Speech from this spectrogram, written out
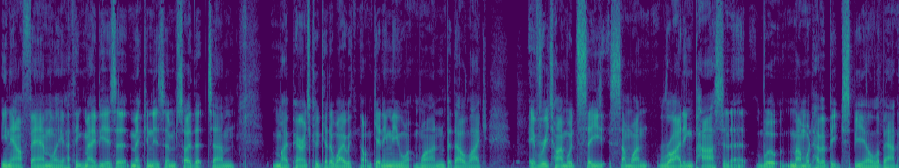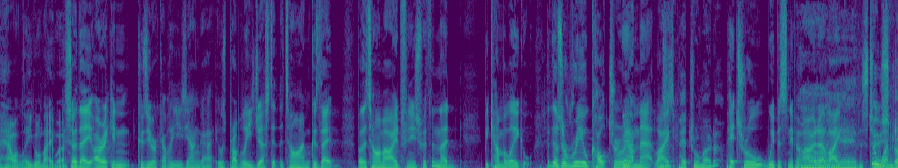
in our family, I think maybe as a mechanism so that um, my parents could get away with not getting me one- one, but they were like. Every time we'd see someone riding past in it, well, mum would have a big spiel about how illegal they were. So they, I reckon, because you were a couple of years younger, it was probably just at the time because they, by the time I had finished with them, they'd become illegal. But there was a real culture around that, Was like this petrol motor? petrol whippersnipper Oh, motor, like yeah, there's still one gets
